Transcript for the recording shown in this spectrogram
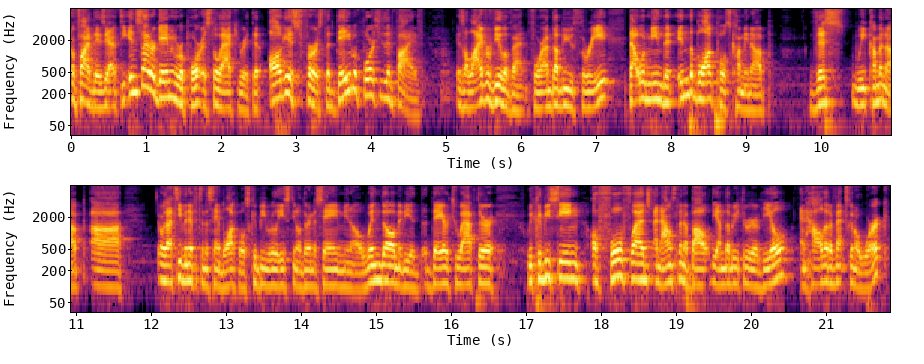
or five days, yeah, if the insider gaming report is still accurate, that August 1st, the day before season five, is a live reveal event for MW3. That would mean that in the blog post coming up this week coming up, uh, or that's even if it's in the same blog post, could be released, you know, during the same, you know, window, maybe a, a day or two after. We could be seeing a full fledged announcement about the MW3 reveal and how that event's going to work.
